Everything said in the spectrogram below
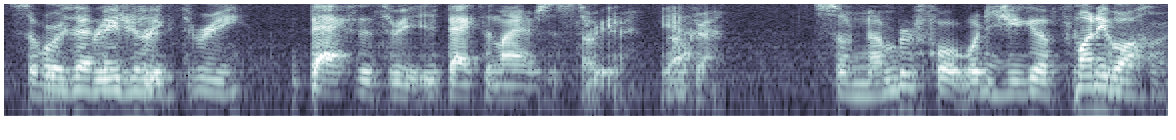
So Or is that Major League Three? Back to the three. Back to the minors is three. Okay. Yeah. Okay. So number four. What did you go for? Moneyball.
